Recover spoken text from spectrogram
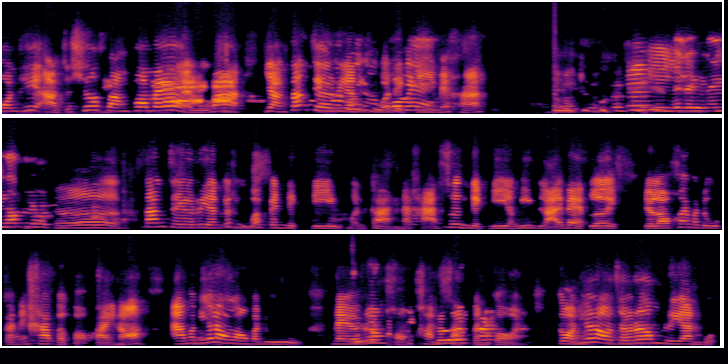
คนที่อาจจะเชื่อฟังพ่อแม่หรือว่าอย่างตั้งใจเรียนถือว่าเด็กดีไหมคะเออ ตั้งใจเรียนก็ถือว่าเป็นเด็กดีเหมือนกันนะคะ ซึ่งเด็กดีมีหลายแบบเลย เดี๋ยวเราค่อยมาดูกันในคาบต่อๆไปเนาะอะวันนี้เราลองมาดูในเรื่องของคำศัพท์กันก่อน ก่อนที่เราจะเริ่มเรียนบท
